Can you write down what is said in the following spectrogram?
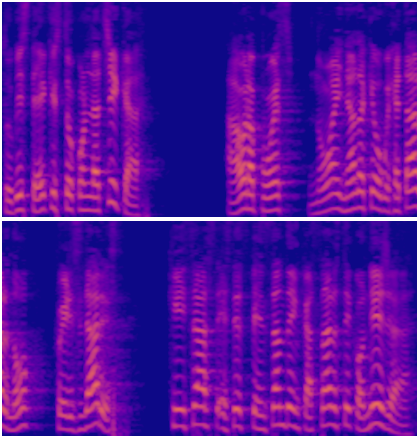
Tuviste éxito con la chica. Ahora pues, no hay nada que objetar, ¿no? Felicidades. Quizás estés pensando en casarse con ella.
